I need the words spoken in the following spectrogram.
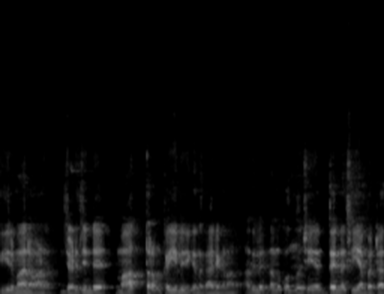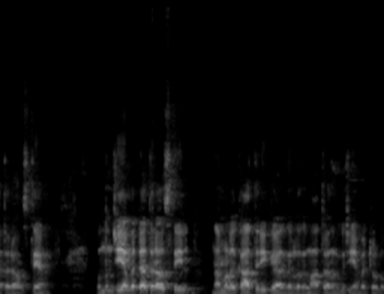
തീരുമാനമാണ്. ജഡ്ജിന്റെ മാത്രം കയ്യിലിരിക്കുന്ന കാര്യങ്ങളാണ്. അതിൽ നമുക്കൊന്നും ചെയ്യാൻ തന്നെ ചെയ്യാൻ പറ്റാത്ത ഒരു അവസ്ഥയാണ്. ഒന്നും ചെയ്യാൻ പറ്റാത്തൊരവസ്ഥയിൽ നമ്മൾ കാത്തിരിക്കുക എന്നുള്ളത് മാത്രമേ നമുക്ക് ചെയ്യാൻ പറ്റുള്ളൂ.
